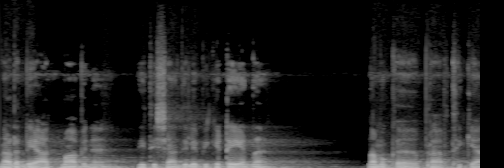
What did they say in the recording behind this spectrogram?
നടന്റെ ആത്മാവിന് നിത്യശാന്തി ലഭിക്കട്ടെ എന്ന് നമുക്ക് പ്രാർത്ഥിക്കാം.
